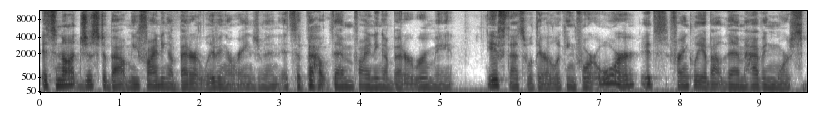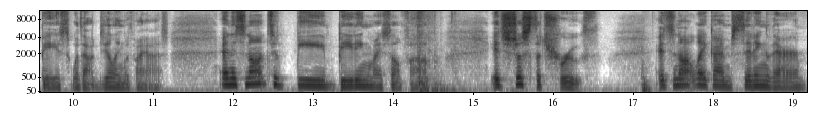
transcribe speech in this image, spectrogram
it's not just about me finding a better living arrangement, it's about them finding a better roommate if that's what they're looking for, or it's frankly about them having more space without dealing with my ass. And it's not to be beating myself up, it's just the truth. It's not like I'm sitting there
